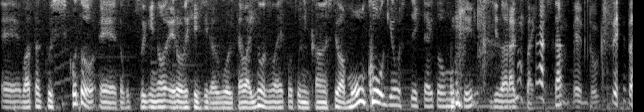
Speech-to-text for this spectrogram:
えー、私こと、えっ、ー、と、次のエロ肘が動いたは、今のないことに関しては、猛抗議をしていきたいと思っている 自堕落斎でした。めんどくせえだ。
